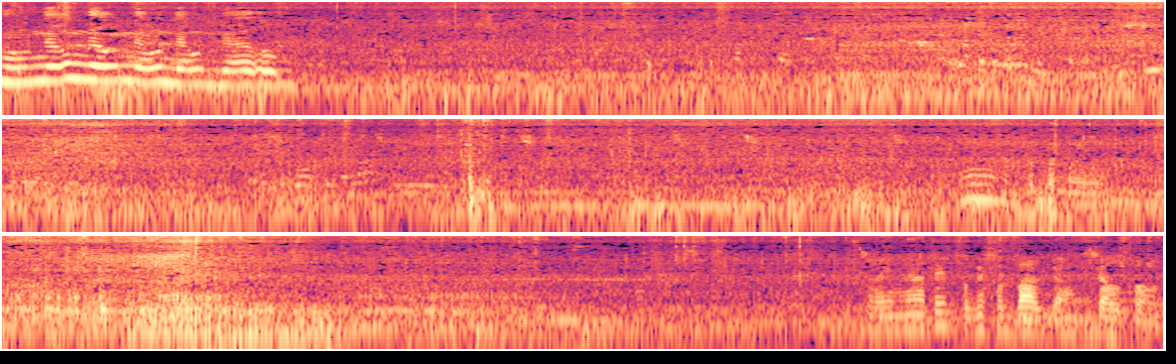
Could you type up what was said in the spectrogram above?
Oh no, no, no, no, no. Try natin pag nasa bag ang cellphone.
